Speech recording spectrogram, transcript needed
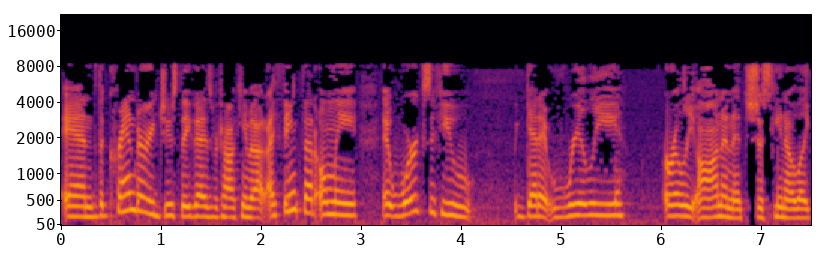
and the cranberry juice that you guys were talking about, I think that only it works if you get it really early on, and it's just you know like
